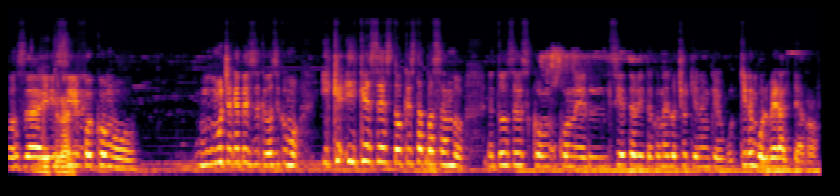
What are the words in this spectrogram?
O sea, y sí fue como. mucha gente se quedó así como, ¿y qué, ¿y qué es esto? ¿Qué está pasando? Entonces con, con el 7 ahorita, con el 8 quieren, que, quieren volver al terror.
